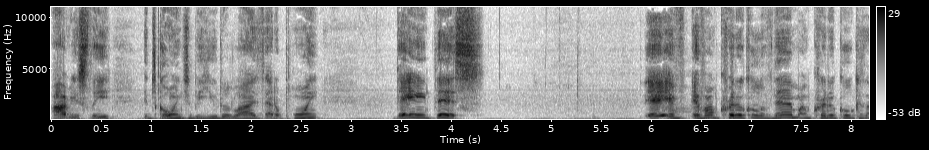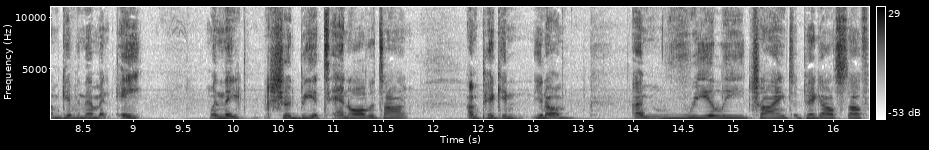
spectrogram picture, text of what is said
obviously it's going to be utilized at a point. They ain't this. If if I'm critical of them, I'm critical because I'm giving them an eight when they should be a ten all the time. I'm picking, you know, I'm really trying to pick out stuff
